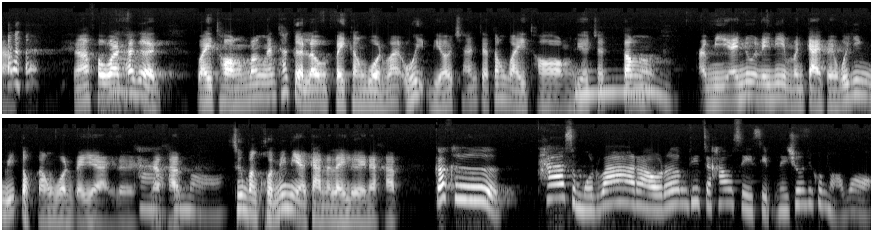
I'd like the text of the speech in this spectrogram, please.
ครับนะเพราะว่าค่ะถ้าเกิดวัยทองบางงั้นถ้าเกิดเราไปกังวลว่าอุ้ยเดี๋ยวฉันจะต้องวัยทอง เดี๋ยวจะต้องมอะมีไอ้นู่นไอ้นี่มันกลายเป็นว่ายิ่งวิตกกังวลไปใหญ่เลยค่ะนะครับคุณหมอซึ่งบางคนไม่มีอาการอะไรเลยนะครับ ก็คือถ้าสมมุติว่าเราเริ่มที่จะเข้า 40 ในช่วงที่คุณหมอบอก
